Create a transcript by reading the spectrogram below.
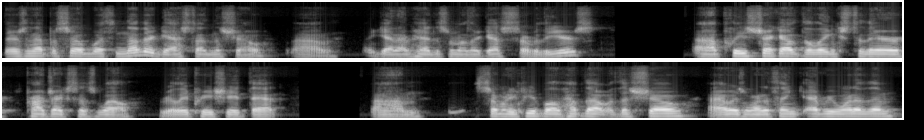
there's an episode with another guest on the show, um, again, I've had some other guests over the years. Uh, please check out the links to their projects as well. Really appreciate that. Um, so many people have helped out with the show. I always want to thank every one of them.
